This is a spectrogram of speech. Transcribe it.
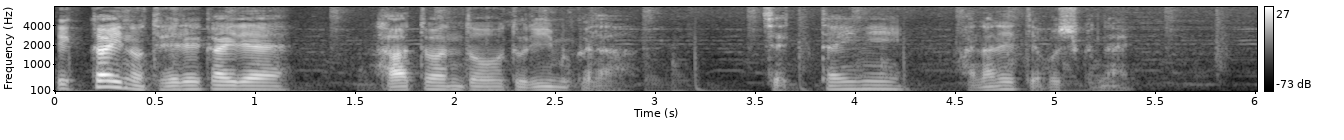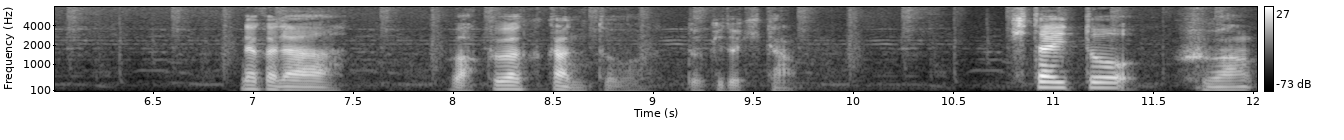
一回の定例会でハートドリームから絶対に離れてほしくない。だからワクワク感とドキドキ感、期待と不安。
